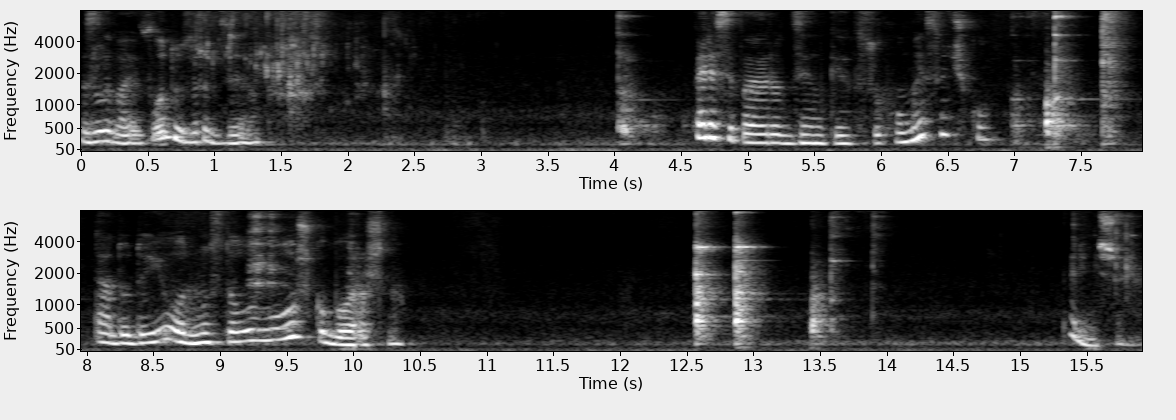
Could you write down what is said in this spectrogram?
Зливаю воду з родзинок. Пересипаю родзинки в суху мисочку та додаю одну столову ложку борошна. Перемішаю.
